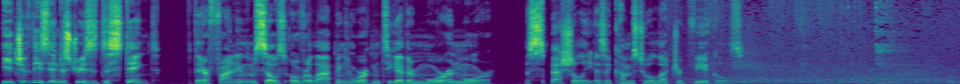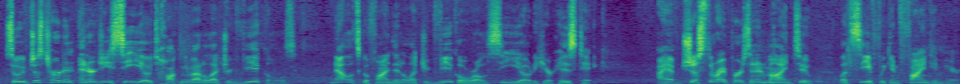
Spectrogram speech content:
Each of these industries is distinct, but they are finding themselves overlapping and working together more and more, especially as it comes to electric vehicles. So, we've just heard an energy CEO talking about electric vehicles. Now, let's go find an electric vehicle world CEO to hear his take. I have just the right person in mind, too. Let's see if we can find him here.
